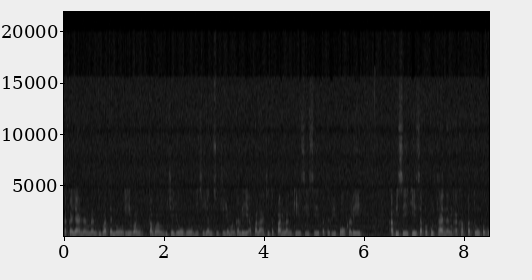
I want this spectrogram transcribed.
สกยานังนันทิวัตโนเอวังตวังวิชโยโหหิชยันสุชยมังคเลอปราชิตปันลังเกสีเสปตวีโปคะเล อภิเสเกสัพพุทธานังอคัปปโตปโม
